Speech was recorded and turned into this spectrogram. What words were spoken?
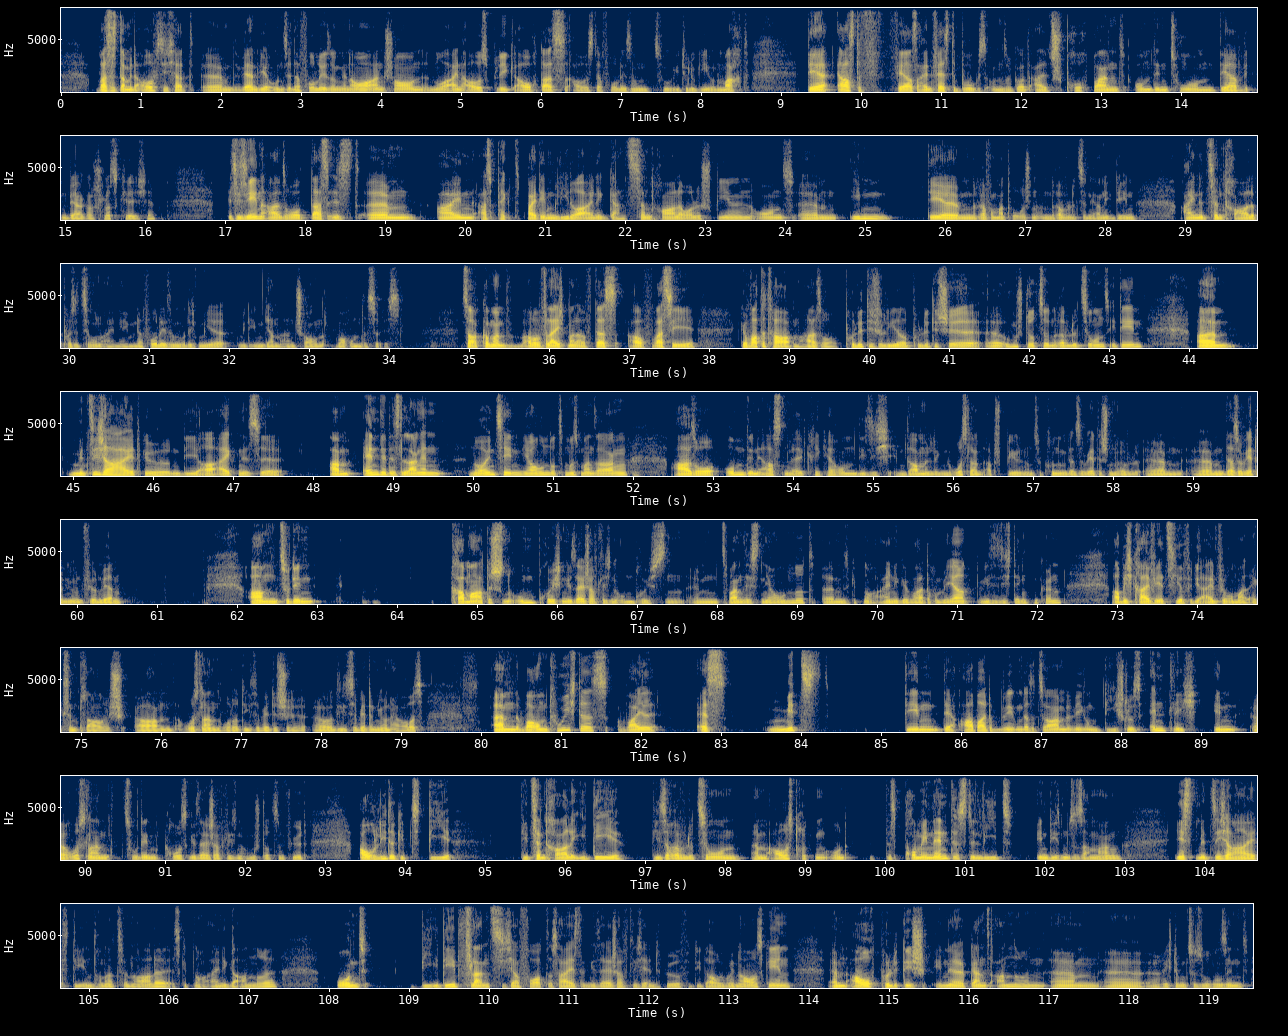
Was es damit auf sich hat, ähm, werden wir uns in der Vorlesung genauer anschauen. Nur ein Ausblick, auch das aus der Vorlesung zu Ideologie und Macht. Der erste Vers, ein feste Burg ist unser Gott als Spruchband um den Turm der Wittenberger Schlosskirche. Sie sehen also, das ist ähm, ein Aspekt, bei dem Lieder eine ganz zentrale Rolle spielen und ähm, in den reformatorischen und revolutionären Ideen eine zentrale Position einnehmen. In der Vorlesung würde ich mir mit Ihnen gerne anschauen, warum das so ist. So, kommen wir aber vielleicht mal auf das, auf was Sie gewartet haben. Also politische Lieder, politische äh, Umstürze und Revolutionsideen. Ähm, mit Sicherheit gehören die Ereignisse am Ende des langen 19. Jahrhunderts, muss man sagen, also um den Ersten Weltkrieg herum, die sich im damaligen Russland abspielen und zur Gründung der, sowjetischen, ähm, ähm, der Sowjetunion führen werden, ähm, zu den dramatischen Umbrüchen, gesellschaftlichen Umbrüchen im 20. Jahrhundert. Ähm, es gibt noch einige weitere mehr, wie Sie sich denken können. Aber ich greife jetzt hier für die Einführung mal exemplarisch ähm, Russland oder die, sowjetische, äh, die Sowjetunion heraus. Ähm, warum tue ich das? Weil es mit den, der Arbeiterbewegung, der sozialen Bewegung, die schlussendlich in äh, Russland zu den großen gesellschaftlichen Umstürzen führt, auch Lieder gibt, die die zentrale Idee dieser Revolution ähm, ausdrücken. Und das prominenteste Lied in diesem Zusammenhang ist mit Sicherheit die internationale. Es gibt noch einige andere. Und die Idee pflanzt sich ja fort, das heißt in gesellschaftliche Entwürfe, die darüber hinausgehen, ähm, auch politisch in einer ganz anderen ähm, äh, Richtung zu suchen sind.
